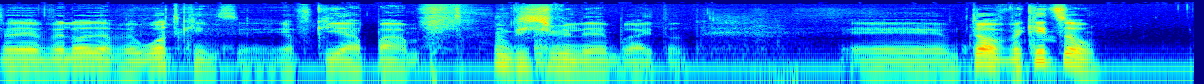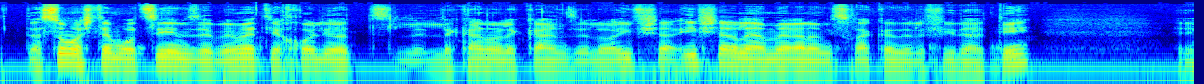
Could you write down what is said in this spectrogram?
ו... ולא יודע, וווטקינס יבקיע הפעם בשביל אה, ברייטון. אה, טוב, בקיצור, תעשו מה שאתם רוצים, זה באמת יכול להיות לכאן או לכאן, זה לא, אי אפשר, אי אפשר להמר על המשחק הזה לפי דעתי. אה,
